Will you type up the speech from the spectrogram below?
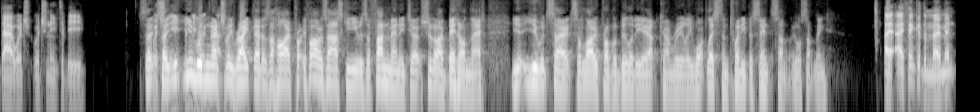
there which which need to be so, so you, you wouldn't actually rate that as a high. Pro- if I was asking you as a fund manager, should I bet on that? You, you would say it's a low probability outcome, really. What less than twenty percent, something or something? I, I think at the moment,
